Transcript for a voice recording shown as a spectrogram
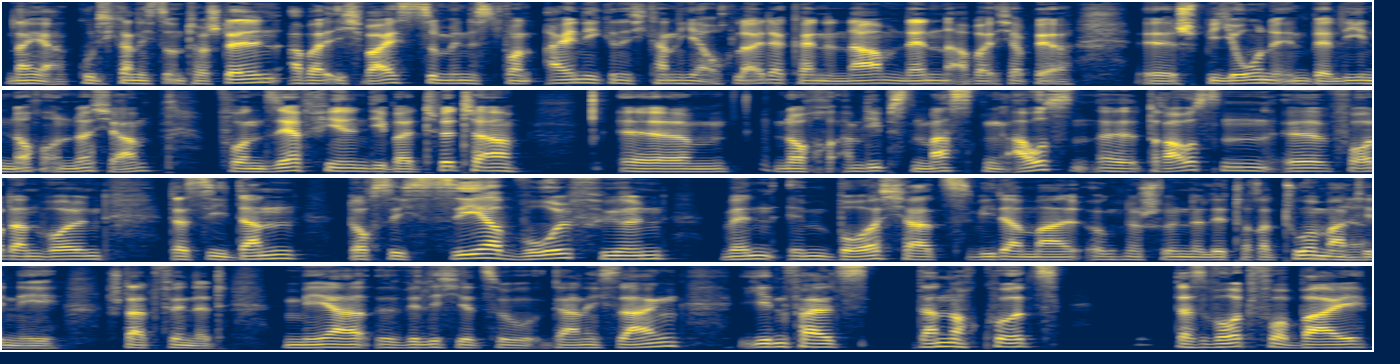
naja, gut, ich kann nichts unterstellen, aber ich weiß zumindest von einigen, ich kann hier auch leider keine Namen nennen, aber ich habe ja äh, Spione in Berlin noch und nöcher, von sehr vielen, die bei Twitter ähm, noch am liebsten Masken außen, äh, draußen äh, fordern wollen, dass sie dann doch sich sehr wohlfühlen, wenn im Borchards wieder mal irgendeine schöne Literaturmatinee ja. stattfindet. Mehr äh, will ich hierzu gar nicht sagen. Jedenfalls dann noch kurz das Wort vorbei.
